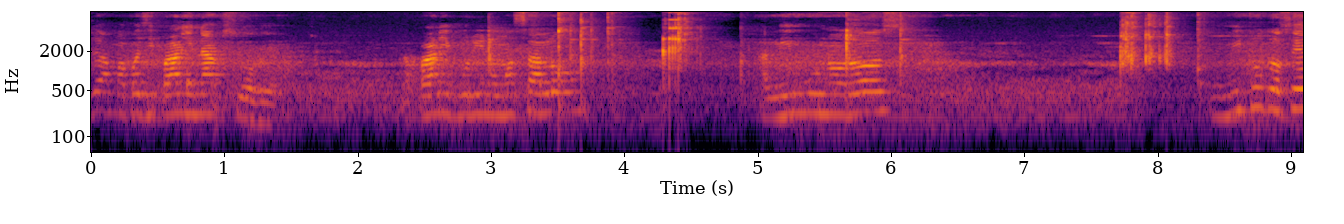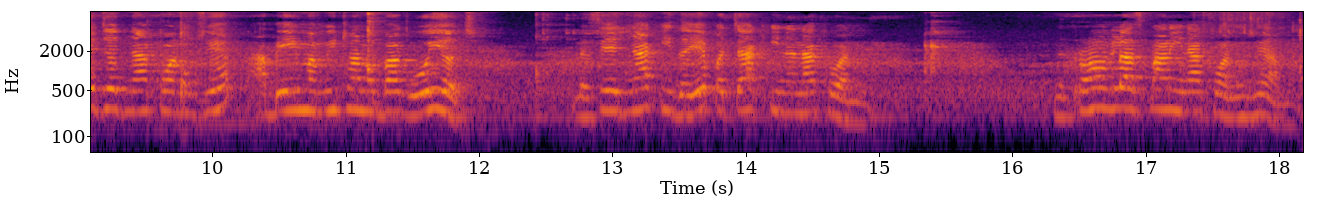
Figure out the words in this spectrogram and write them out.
જો આમાં પછી પાણી નાખશું હવે. આ પાણીપુરીનો મસાલો, આ લીંબુનો રસ. મીઠું તો સેજ જ નાખવાનું છે. આ બેયમાં મીઠાનો ભાગ હોય જ. એટલે સેજ નાખી દઈએ, પછી ચાખીને નાખવાનું. ને ત્રણ ગ્લાસ પાણી નાખવાનું છે આમાં.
